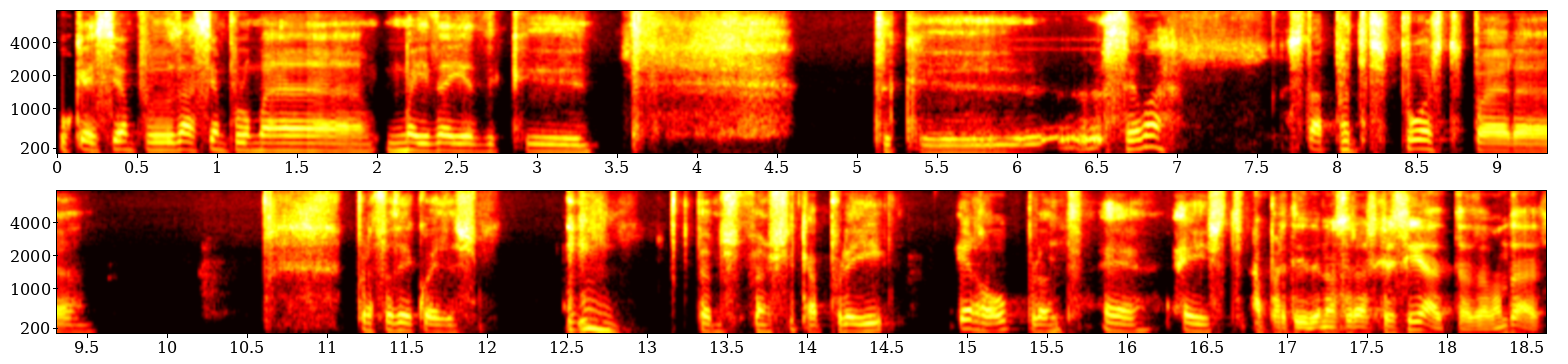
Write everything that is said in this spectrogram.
o que é sempre, dá sempre uma, uma ideia de que de que, sei lá, está predisposto para, para fazer coisas. Vamos, vamos ficar por aí. Errou, pronto, é, é isto. A partida não serás castigado, estás à vontade.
